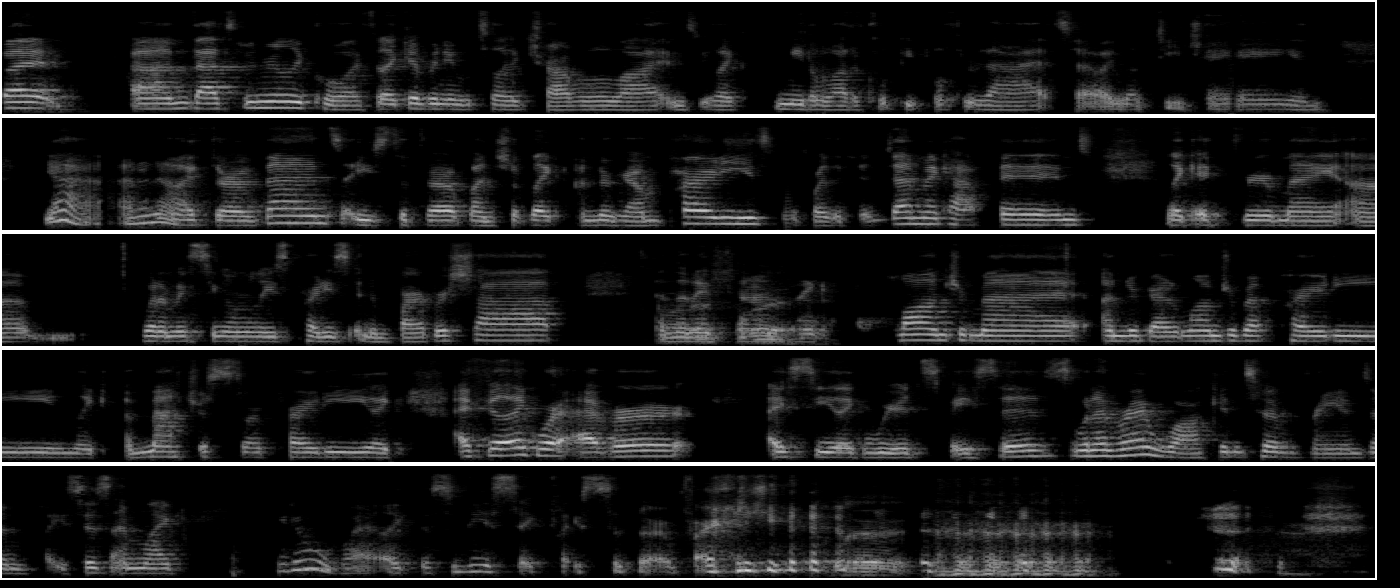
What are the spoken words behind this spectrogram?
but um, that's been really cool. I feel like I've been able to like travel a lot and do like meet a lot of cool people through that. So I love DJing and yeah, I don't know. I throw events. I used to throw a bunch of like underground parties before the pandemic happened. Like I threw my um one of my single release parties in a barbershop. And oh, then I've done like a laundromat, underground laundromat party, and like a mattress store party. Like I feel like wherever I see like weird spaces, whenever I walk into random places, I'm like, you know what? Like this would be a sick place to throw a party.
